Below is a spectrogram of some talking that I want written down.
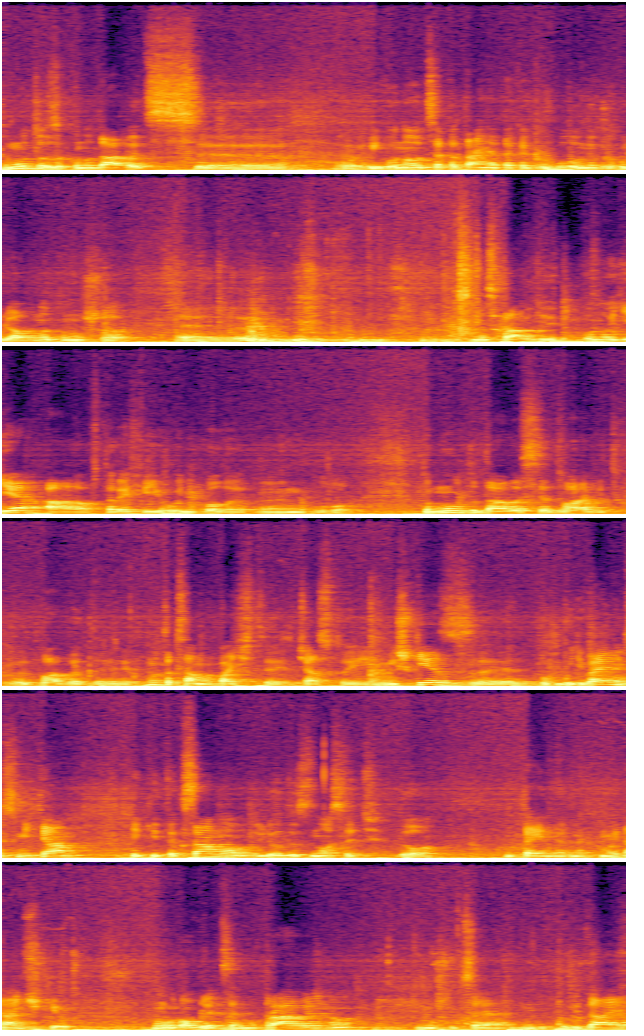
Тому то законодавець, е, і воно це питання так якби було не врегульовано, тому що е, насправді воно є, а в тарифі його ніколи не було. Тому додалося два, від, два види, ну так само бачите, часто і мішки з будівельним сміттям, які так само люди зносять до контейнерних майданчиків. Ну, роблять це неправильно, тому що це не відповідає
